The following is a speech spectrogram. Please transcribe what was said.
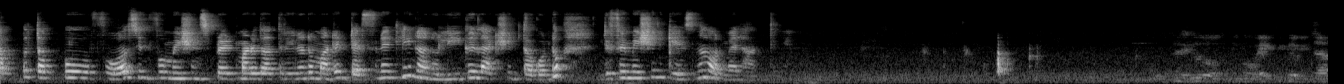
ತಪ್ಪು ತಪ್ಪು ಫಾಲ್ಸ್ ಇನ್ಫಾರ್ಮೇಷನ್ ಸ್ಪ್ರೆಡ್ ಮಾಡೋದು ಏನಾದರೂ ಮಾಡಿದ್ರೆ ಡೆಫಿನೆಟ್ಲಿ ನಾನು ಲೀಗಲ್ ಆ್ಯಕ್ಷನ್ ತಗೊಂಡು ಡಿಫಿಮೇಷನ್ ಕೇಸ್ನ ಅವ್ರ ಮೇಲೆ ಹಾಕ್ತೀನಿ. ಇದು ನಿಮ್ಮ ವೈಯಕ್ತಿಕ ವಿಚಾರ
